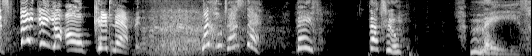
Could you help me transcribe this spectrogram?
is faking your own kidnapping. Like, who does that? Maeve. That's who. Maeve.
